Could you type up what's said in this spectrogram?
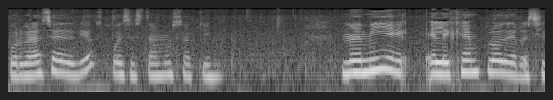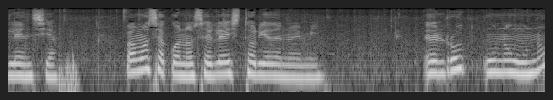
por gracia de Dios pues estamos aquí. Noemí, el ejemplo de resiliencia. Vamos a conocer la historia de Noemí. En Ruth 1.1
